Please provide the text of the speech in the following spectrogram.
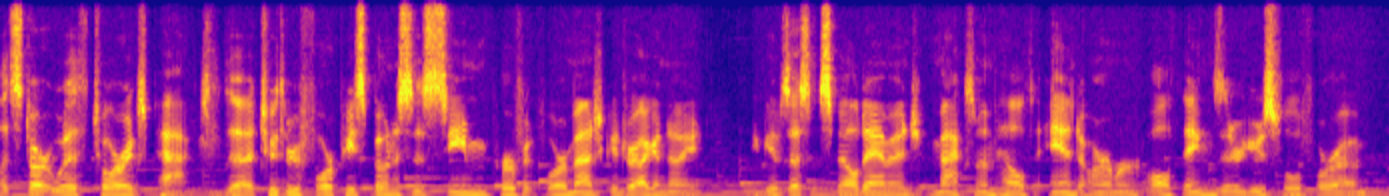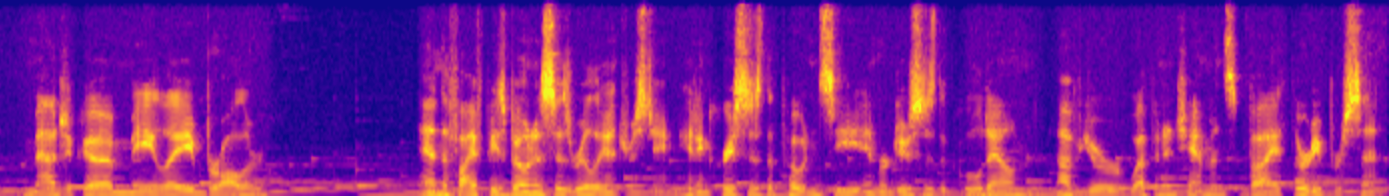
Let's start with Toryg's Pact. The 2 through 4 piece bonuses seem perfect for Magicka Dragon Knight. It gives us spell damage, maximum health, and armor, all things that are useful for a Magicka Melee Brawler. And the 5 piece bonus is really interesting. It increases the potency and reduces the cooldown of your weapon enchantments by 30%.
